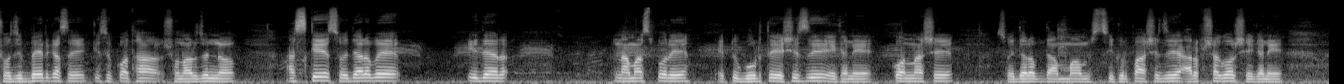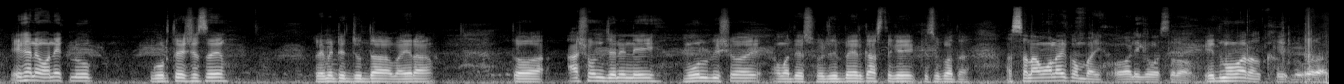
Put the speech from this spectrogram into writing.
সজীব ভাইয়ের কাছে কিছু কথা শোনার জন্য। আজকে সৌদি আরবে ঈদের নামাজ পড়ে একটু ঘুরতে এসেছি, এখানে কন্যাসে সৌদি আরব দাম্মাম সিকুর পাশে যে আরব সাগর সেখানে এখানে অনেক লোক ঘুরতে এসেছে রেমিটির যোদ্ধা ভাইয়েরা। তো আসুন জেনে নেই মূল বিষয় আমাদের সজীব ভাইয়ের কাছ থেকে কিছু কথা। আসসালামু আলাইকুম ভাই। ওয়ালাইকুম আসসালাম। ঈদ মোবারক। ঈদ মোবারক।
